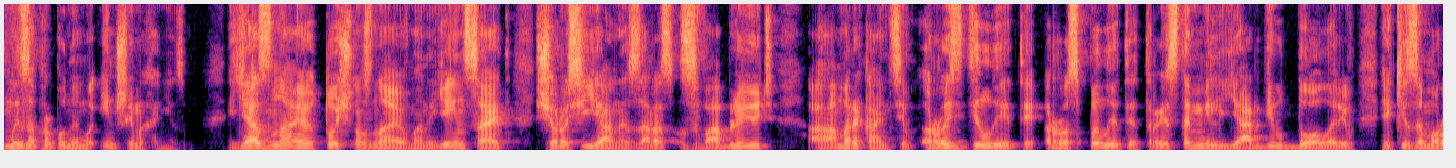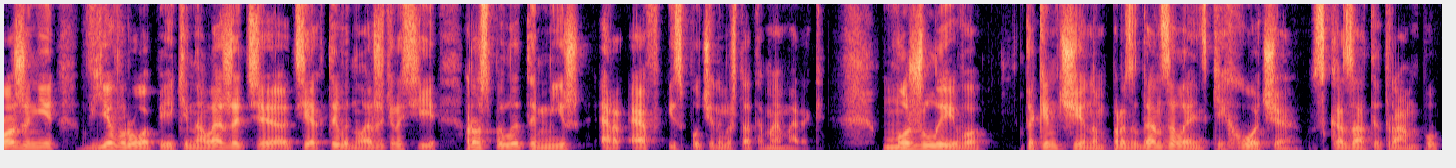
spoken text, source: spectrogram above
ми запропонуємо інший механізм. Я знаю, точно знаю. В мене є інсайт, що росіяни зараз зваблюють американців розділити, розпилити 300 мільярдів доларів, які заморожені в Європі, які належать е, ці активи належать Росії, розпилити між РФ і Сполученими Штатами Америки. Можливо, таким чином президент Зеленський хоче сказати Трампу.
